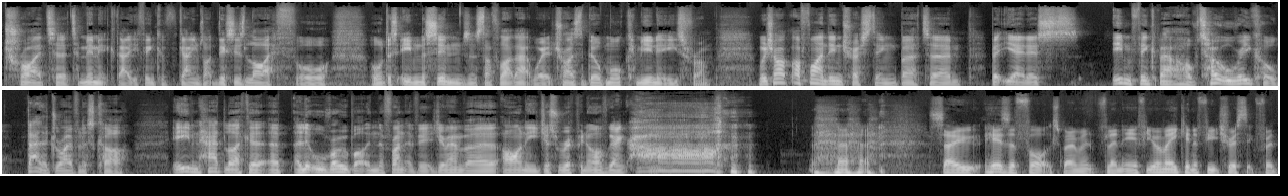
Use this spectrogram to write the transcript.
tried to, to mimic that. You think of games like This Is Life or or just even The Sims and stuff like that, where it tries to build more communities from, which I, I find interesting. But um, but yeah, there's even think about oh, Total Recall, that a driverless car it even had like a, a, a, little robot in the front of it. Do you remember Arnie just ripping it off, going ah? so here's a thought experiment, Flinty. If you were making a futuristic for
